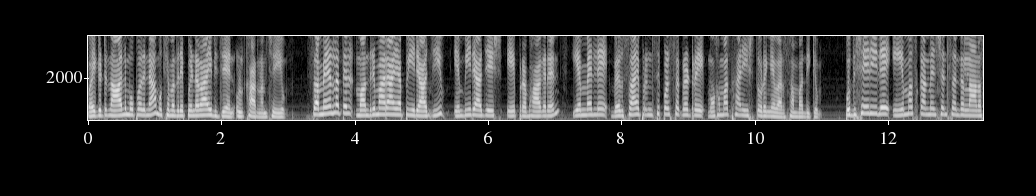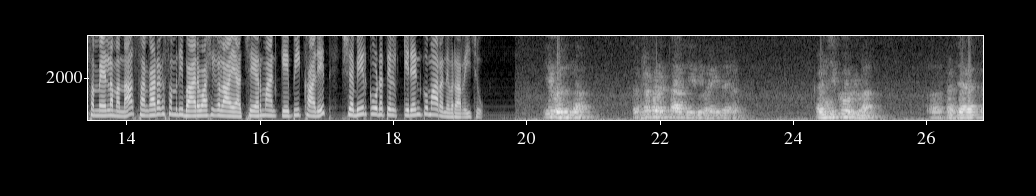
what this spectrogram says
വൈകിട്ട് നാല് മുപ്പതിന് മുഖ്യമന്ത്രി പിണറായി വിജയൻ ഉദ്ഘാടനം ചെയ്യും. സമ്മേളനത്തിൽ മന്ത്രിമാരായ P Rajeev M P Rajesh A Prabhakaran M L A വ്യവസായ പ്രിൻസിപ്പൽ സെക്രട്ടറി മുഹമ്മദ് ഖനീഷ് തുടങ്ങിയവർ സംബന്ധിക്കും. പുതുശ്ശേരിയിലെ ഇ എം എസ് കൺവെൻഷൻ സെന്ററിലാണ് സമ്മേളനമെന്ന് സംഘാടക സമിതി ഭാരവാഹികളായ chairman K P Khalid Shabeer Koodathil Kirankumar എന്നിവർ അറിയിച്ചു. ഈ വരുന്ന സെപ്റ്റംബർ എട്ടാം തീയതി വൈകുന്നേരം കഞ്ചിക്കോടുള്ള panchayat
